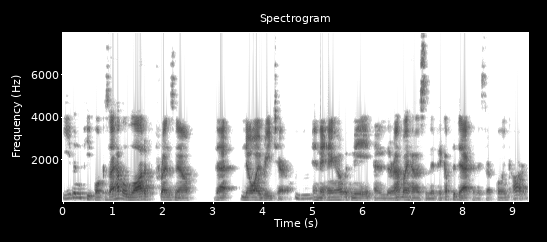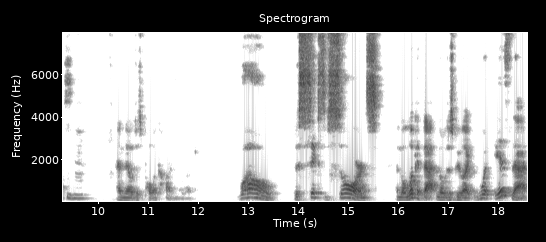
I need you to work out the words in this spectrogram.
even people, because I have a lot of friends now that know I read tarot, Mm-hmm. and they hang out with me, and they're at my house, and they pick up the deck and they start pulling cards, Mm-hmm. and they'll just pull a card, and they're like, "Whoa, the Six of Swords," and they'll look at that, and they'll just be like, "What is that?"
